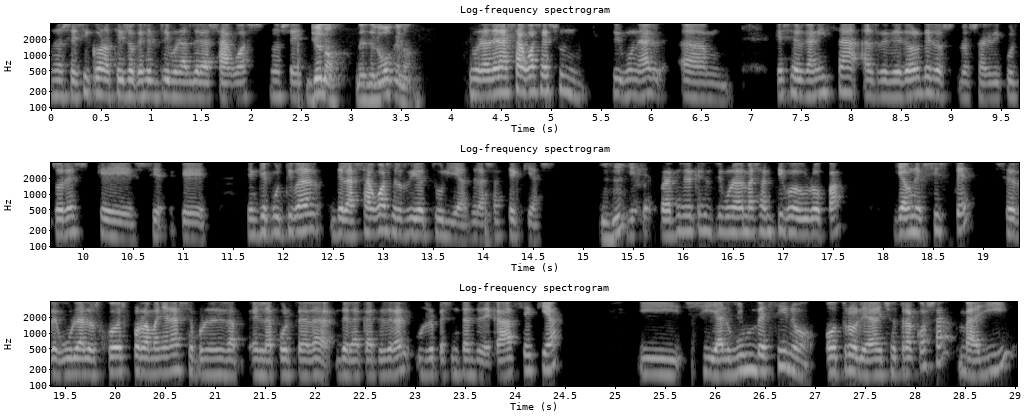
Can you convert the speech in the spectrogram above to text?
no sé si conocéis lo que es el Tribunal de las Aguas, no sé. Yo no, desde luego que no. El Tribunal de las Aguas es un tribunal que se organiza alrededor de los, agricultores que, tienen que cultivar de las aguas del río Turia, de las acequias. Y parece ser que es el tribunal más antiguo de Europa y aún existe. Se regula los jueves por la mañana, se pone en la, puerta de la, de la catedral un representante de cada acequia y si algún vecino otro le ha hecho otra cosa, va allí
